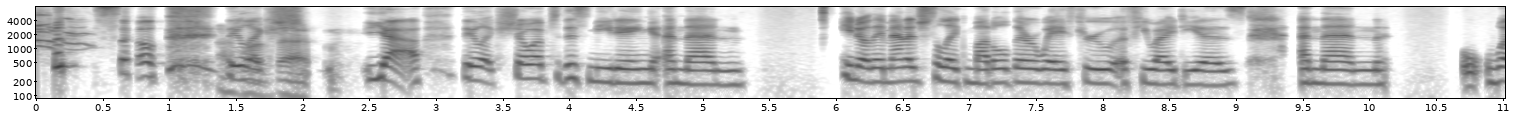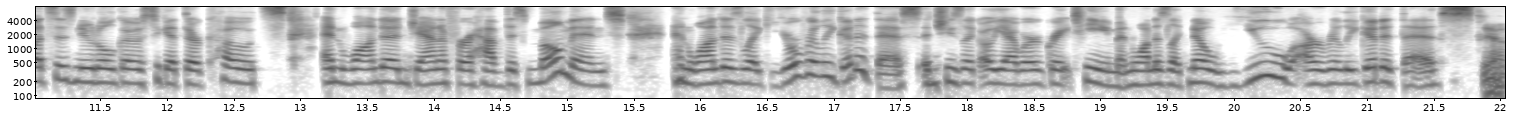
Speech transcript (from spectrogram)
so they like, sh- yeah, they like show up to this meeting and then you know, they manage to like muddle their way through a few ideas and then what's his noodle goes to get their coats and Wanda and Jennifer have this moment and Wanda's like you're really good at this and she's like oh yeah we're a great team and Wanda's like no you are really good at this Yeah.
